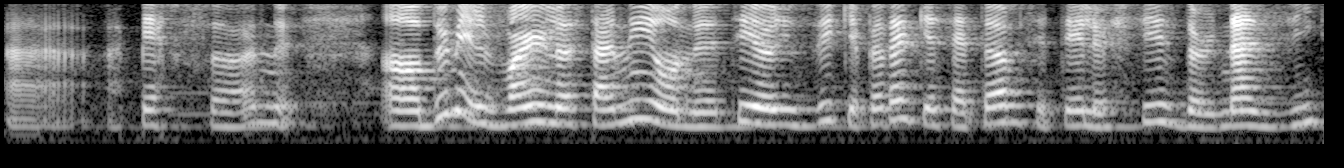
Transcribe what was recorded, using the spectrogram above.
à, à personne. En 2020, là, cette année, on a théorisé que peut-être que cet homme, c'était le fils d'un nazi,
